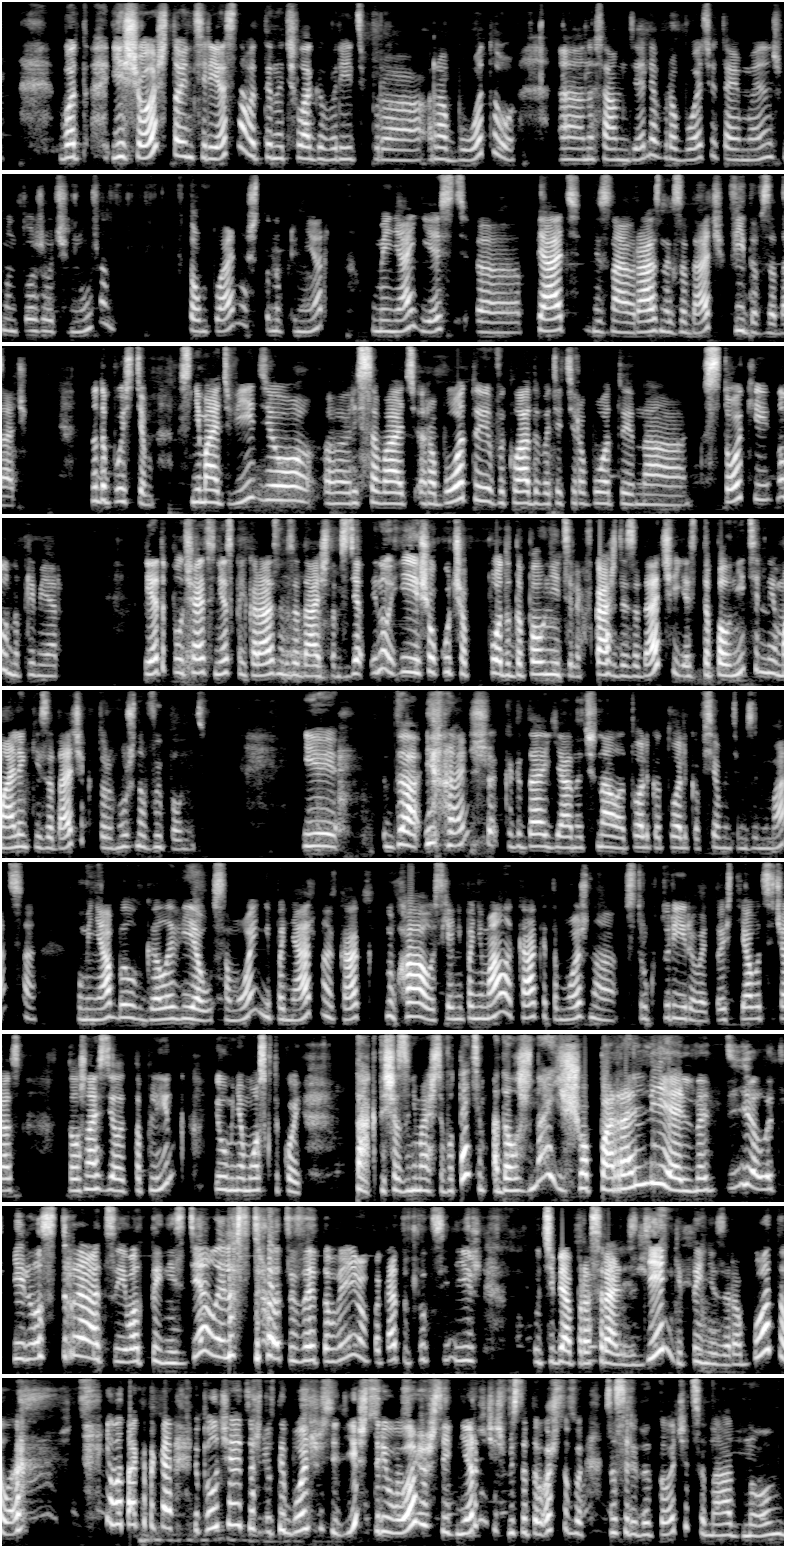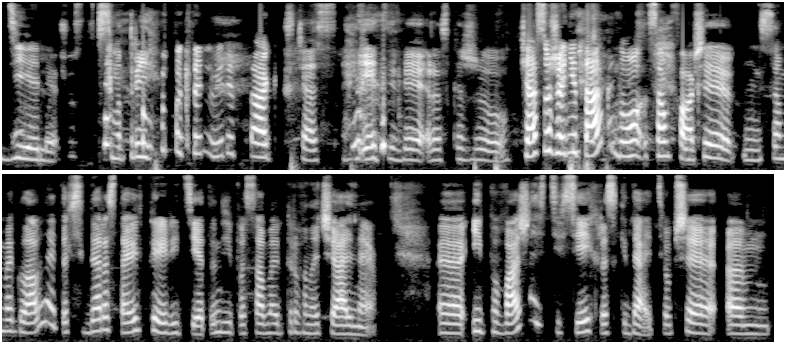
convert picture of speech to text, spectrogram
Вот еще что интересно, вот ты начала говорить про работу. Э, на самом деле в работе тайм-менеджмент тоже очень нужен. В том плане, что, например, у меня есть э, пять, не знаю, разных задач, видов задач. Ну, допустим, снимать видео, э, рисовать работы, выкладывать эти работы на стоки, ну, например, и это получается несколько разных задач. Там, ну и еще куча поддополнительных. В каждой задаче есть дополнительные маленькие задачи, которые нужно выполнить. И да, и раньше, когда я начинала только-только всем этим заниматься, у меня был в голове у самой непонятно, как, ну, хаос. Я не понимала, как это можно структурировать. То есть я вот сейчас должна сделать топлинк, и у меня мозг такой, так, ты сейчас занимаешься вот этим, а должна еще параллельно делать иллюстрации. Вот ты не сделала иллюстрации за это время, пока ты тут сидишь. У тебя просрались деньги, ты не заработала. И вот так такая. И получается, что ты больше сидишь, тревожишься и нервничаешь вместо того, чтобы сосредоточиться на одном деле. Смотри. По крайней мере, так. Сейчас я тебе расскажу. Сейчас уже не так, но сам факт. Вообще, самое главное, это всегда расставить приоритет. Ну, типа, самое первоначальное. Э, и по важности все их раскидать. Вообще, эм,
